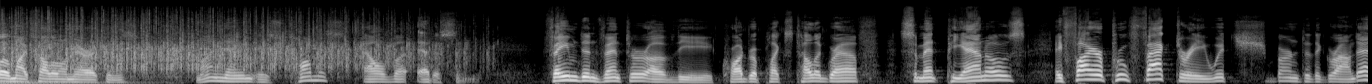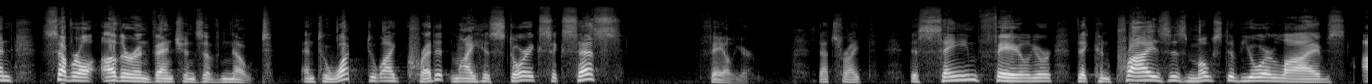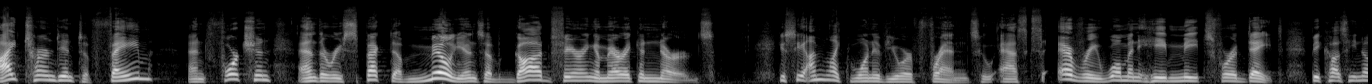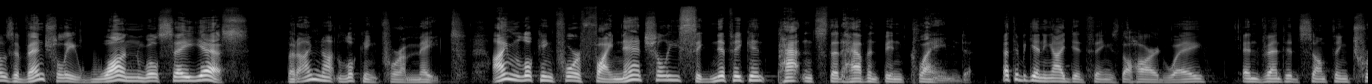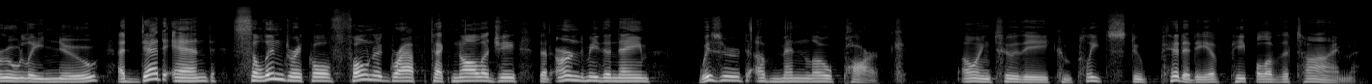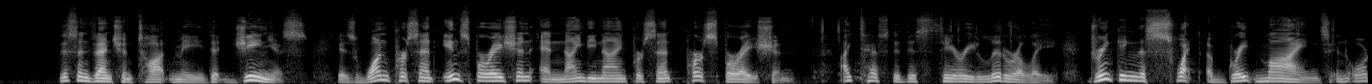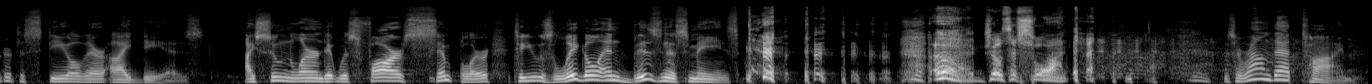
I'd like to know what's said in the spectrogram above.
Hello, my fellow Americans. My name is Thomas Alva Edison, famed inventor of the quadruplex telegraph, cement pianos, a fireproof factory which burned to the ground, and several other inventions of note. And to what do I credit my historic success? Failure. That's right. The same failure that comprises most of your lives, I turned into fame and fortune and the respect of millions of God fearing American nerds. You see, I'm like one of your friends who asks every woman he meets for a date because he knows eventually one will say yes. But I'm not looking for a mate. I'm looking for financially significant patents that haven't been claimed. At the beginning, I did things the hard way, invented something truly new, a dead end cylindrical phonograph technology that earned me the name Wizard of Menlo Park, owing to the complete stupidity of people of the time. This invention taught me that genius is 1% inspiration and 99% perspiration. I tested this theory literally, drinking the sweat of great minds in order to steal their ideas. I soon learned it was far simpler to use legal and business means. Joseph Swan. it was around that time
